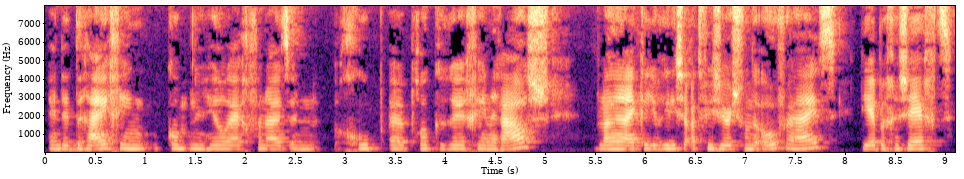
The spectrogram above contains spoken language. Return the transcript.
En de dreiging komt nu heel erg vanuit een groep uh, procureur-generaals, belangrijke juridische adviseurs van de overheid. Die hebben gezegd,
